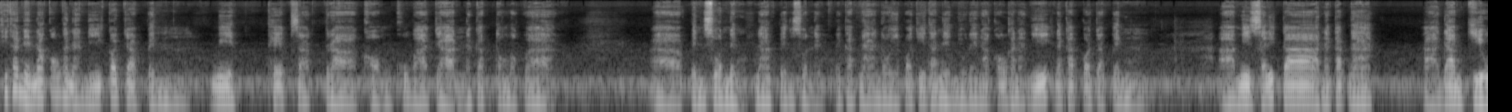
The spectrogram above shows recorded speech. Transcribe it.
ที่ท่านเห็นหน้ากล้องขนาดนี้ก็จะเป็นมีดเทพศาสตราของครูบาอาจารย์นะครับ ต้องบอกว่าอ่าเป็นส่วนหนึ่งนะเป็นส่วนหนึ่งนะครับนะโดยเฉพาะที่ท่านเห็นอยู่ในหน้ากล้องขณะนี้นะครับ ก็จะเป็น มีดสาริกานะครับนะด้ามจิ๋ว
